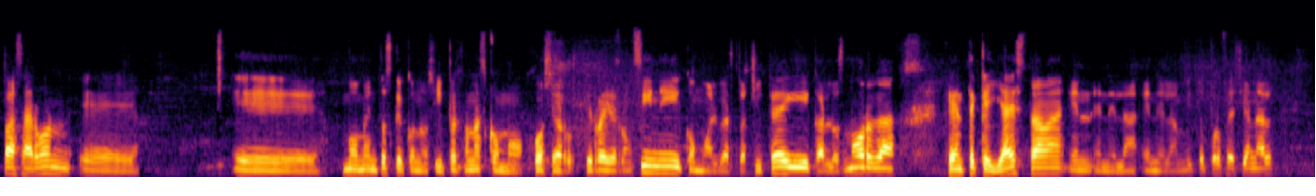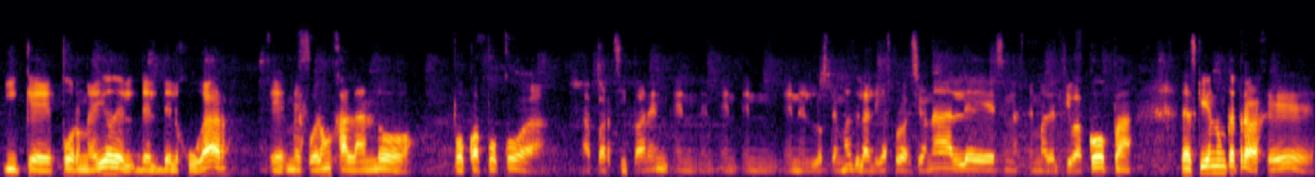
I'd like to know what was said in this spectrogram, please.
pasaron eh, eh, momentos que conocí personas como José Reyes Roncini, como Alberto Achutegui, Carlos Morga, gente que ya estaba en, el, ámbito profesional y que por medio del, jugar eh, me fueron jalando poco a poco a, participar en, los temas de las ligas profesionales, en los temas del FIBA Copa, es que yo nunca trabajé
